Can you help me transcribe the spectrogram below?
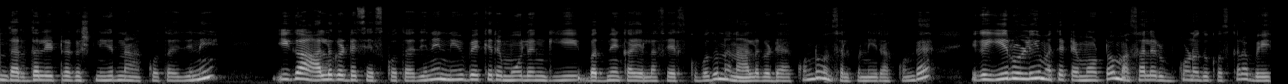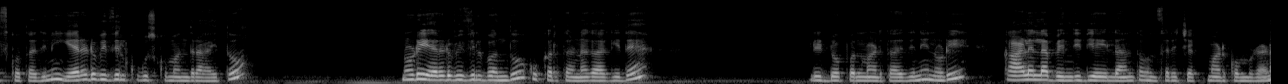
ಒಂದು ಅರ್ಧ ಲೀಟ್ರಾಗಷ್ಟು ನೀರನ್ನ ಹಾಕ್ಕೋತಾ ಇದ್ದೀನಿ. ಈಗ ಆಲೂಗಡ್ಡೆ ಸೇರಿಸ್ಕೋತಾ ಇದ್ದೀನಿ. ನೀವು ಬೇಕಾದ್ರೆ ಮೂಲಂಗಿ, ಬದನೆಕಾಯಿ ಎಲ್ಲ ಸೇರಿಸ್ಕೋಬೋದು. ನಾನು ಆಲೂಗಡ್ಡೆ ಹಾಕ್ಕೊಂಡು ಒಂದು ಸ್ವಲ್ಪ ನೀರು ಹಾಕ್ಕೊಂಡೆ. ಈಗ ಈರುಳ್ಳಿ ಮತ್ತು ಟೊಮೊಟೊ ಮಸಾಲೆ ರುಬ್ಕೊಳೋದಕ್ಕೋಸ್ಕರ ಬೇಯಿಸ್ಕೊತಾ ಇದ್ದೀನಿ. ಎರಡು ವಿಸಿಲ್ ಕೂಗಿಸ್ಕೊಂಬಂದ್ರೆ ಆಯಿತು. ನೋಡಿ, ಎರಡು ವಿಸಿಲ್ ಬಂದು ಕುಕ್ಕರ್ ತಣ್ಣಗಾಗಿದೆ. ಲಿಡ್ ಓಪನ್ ಮಾಡ್ತಾ ಇದ್ದೀನಿ. ನೋಡಿ, ಕಾಳೆಲ್ಲ ಬೆಂದಿದೆಯಾ ಇಲ್ಲ ಅಂತ ಒಂದ್ಸರಿ ಚೆಕ್ ಮಾಡ್ಕೊಂಬಿಡೋಣ.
